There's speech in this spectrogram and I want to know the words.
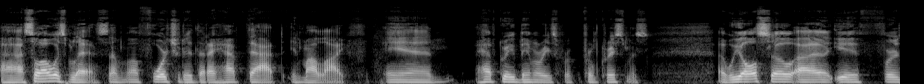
Uh, so I was blessed. I'm fortunate that I have that in my life, and have great memories for, from Christmas. Uh, we also, uh, if for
